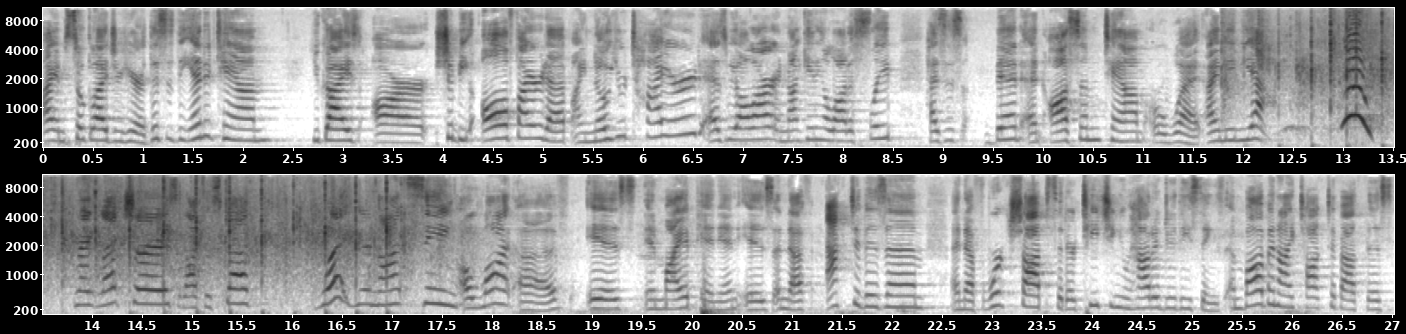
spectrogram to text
I am so glad you're here. This is the end of TAM. You guys are should be all fired up. I know you're tired, as we all are, and not getting a lot of sleep. Has this been an awesome TAM or what? I mean, yeah. Woo! Great lectures, lots of stuff. What you're not seeing a lot of is, in my opinion, is enough activism, enough workshops that are teaching you how to do these things. And Bob and I talked about this.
